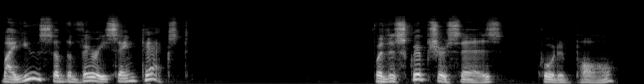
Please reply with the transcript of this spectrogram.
by use of the very same text. For the scripture says, quoted Paul,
